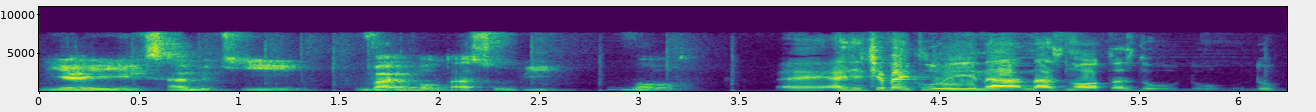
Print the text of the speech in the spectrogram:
e aí ele sabe que vai voltar a subir e volta. É, a gente vai incluir na, nas notas do, do, do,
